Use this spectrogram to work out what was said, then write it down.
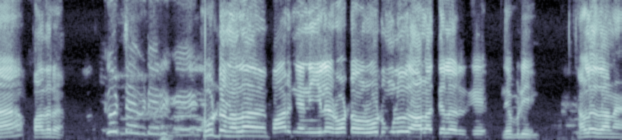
ஆ பதறேன். கூட்டம் எப்படி இருக்கு? கூட்டம் நல்லா பாருங்க நீங்களே ரோட்ட ரோடு முழுவதும் ஆளாத்தியெல்லாம் இருக்கு. எப்படி? நல்லதுதானே?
